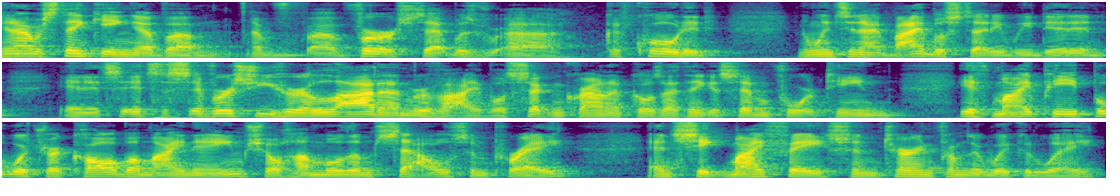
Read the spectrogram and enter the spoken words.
And I was thinking of um, a, a verse that was uh, quoted in the Wednesday night Bible study we did, and, and it's it's a verse you hear a lot on revival. Second Chronicles, I think, is seven fourteen. If my people, which are called by my name, shall humble themselves and pray, and seek my face and turn from their wicked way,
